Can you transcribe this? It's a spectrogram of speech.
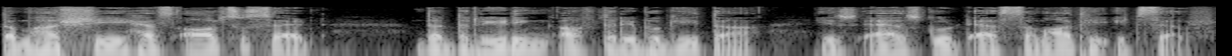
The Maharshi has also said that the reading of the Ribhugita is as good as Samadhi itself.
